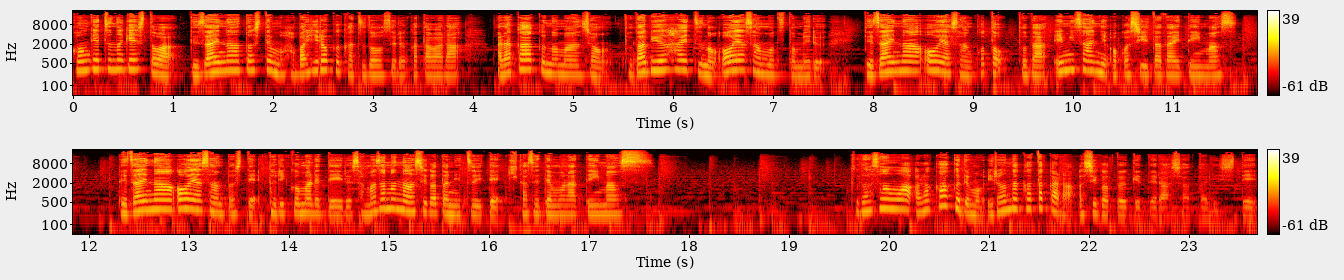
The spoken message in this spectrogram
今月のゲストはデザイナーとしても幅広く活動する傍ら荒川区のマンション戸田ビューハイツの大家さんも務めるデザイナー大家さんこと戸田恵美さんにお越しいただいています。デザイナー大家さんとして取り組まれている様々なお仕事について聞かせてもらっています。戸田さんは荒川区でもいろんな方からお仕事を受けてらっしゃったりして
